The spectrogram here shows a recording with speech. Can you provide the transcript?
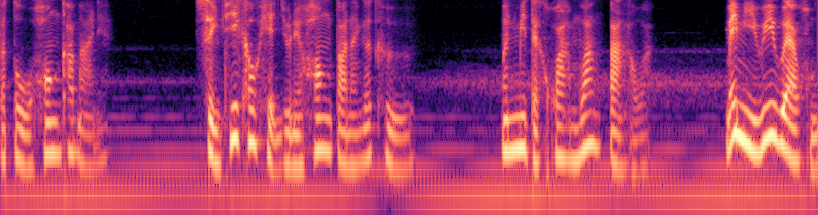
ประตูห้องเข้ามาเนี่ย สิ่งที่เขาเห็นอยู่ในห้องตอนนั้นก็คือ มันมีแต่ความว่างเปล่าอะ ไม่มีวี่แววของ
